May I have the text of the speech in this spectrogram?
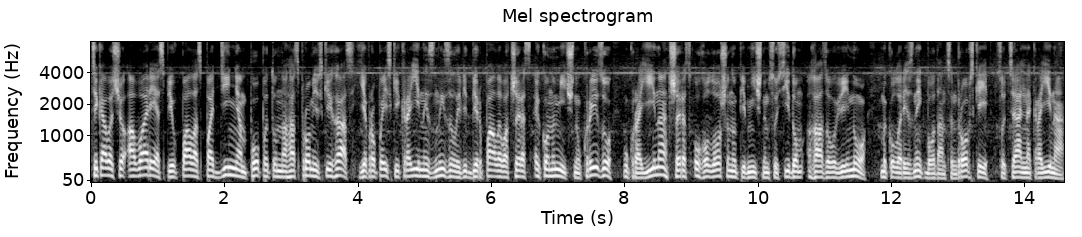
Цікаво, що аварія співпала з падінням попиту на газпромівський газ. Європейські країни знизили відбір палива через економічну кризу. Україна через оголошену північним сусідом газову війну. Микола Різник, Богдан Цендровський. Соціальна країна.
